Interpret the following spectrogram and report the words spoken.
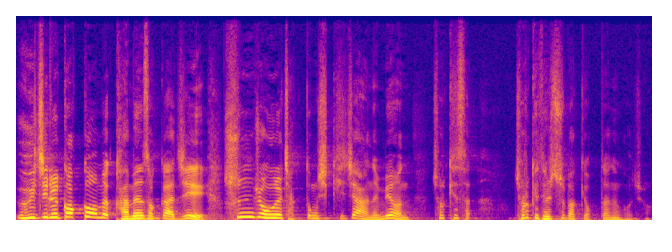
의지를 꺾어가면서까지 순종을 작동시키지 않으면 저렇게 사- 저렇게 될 수밖에 없다는 거죠.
